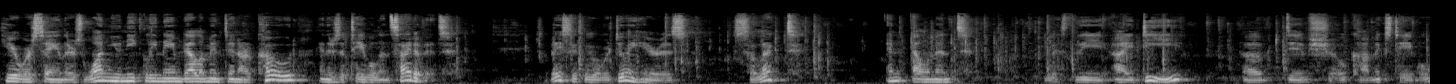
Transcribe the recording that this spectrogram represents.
Here we're saying there's one uniquely named element in our code and there's a table inside of it. So basically what we're doing here is select an element with the ID of div show comics table,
